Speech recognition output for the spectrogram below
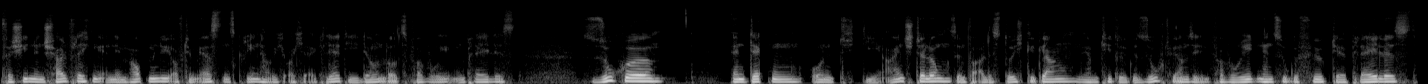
verschiedenen Schaltflächen in dem Hauptmenü auf dem ersten Screen habe ich euch ja erklärt, die Downloads, Favoriten, Playlist, Suche, Entdecken und die Einstellungen sind wir alles durchgegangen. Wir haben Titel gesucht, wir haben sie den Favoriten hinzugefügt, der Playlist.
